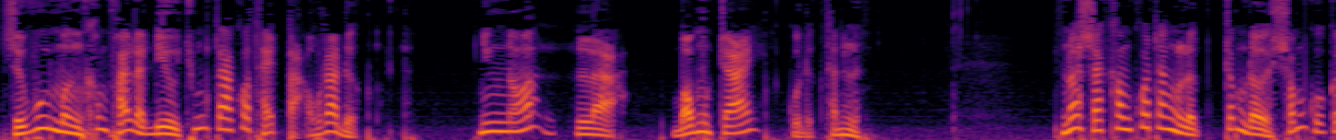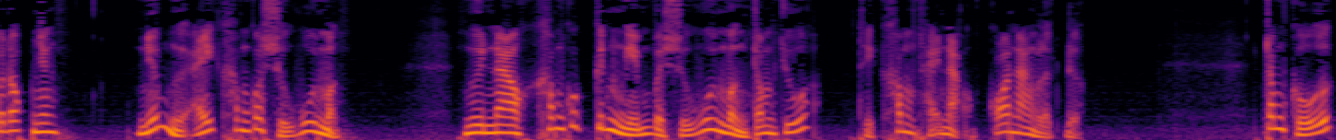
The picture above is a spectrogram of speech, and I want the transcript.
Sự vui mừng không phải là điều chúng ta có thể tạo ra được, nhưng nó là bóng trái của Đức Thánh Linh. Nó sẽ không có năng lực trong đời sống của cơ đốc nhân nếu người ấy không có sự vui mừng. Người nào không có kinh nghiệm về sự vui mừng trong Chúa thì không thể nào có năng lực được. Trong cựu ước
